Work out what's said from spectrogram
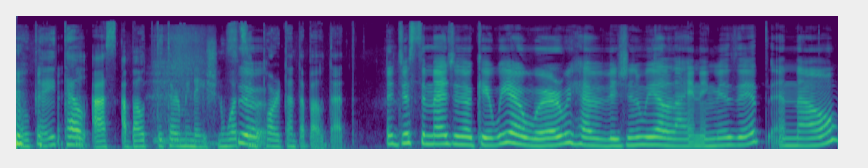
okay, tell us about determination. What's so, important about that? Just imagine okay we are aware we have a vision we are aligning with it and now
